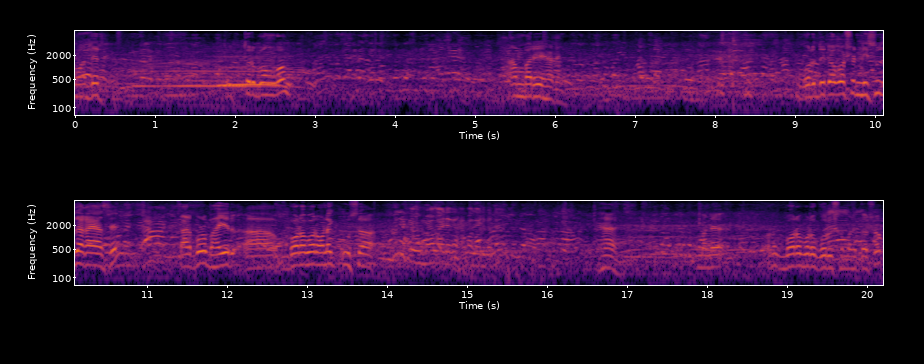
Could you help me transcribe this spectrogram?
আমাদের উত্তরবঙ্গ, আমবাড়ির হাটে। গরু দুটো অবশ্য নিচু জায়গায় আছে। তারপর ভাইয়ের বরাবর অনেক উঁচা। হ্যাঁ মানে অনেক বড় বড় গরু সম্মানিত দর্শক।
